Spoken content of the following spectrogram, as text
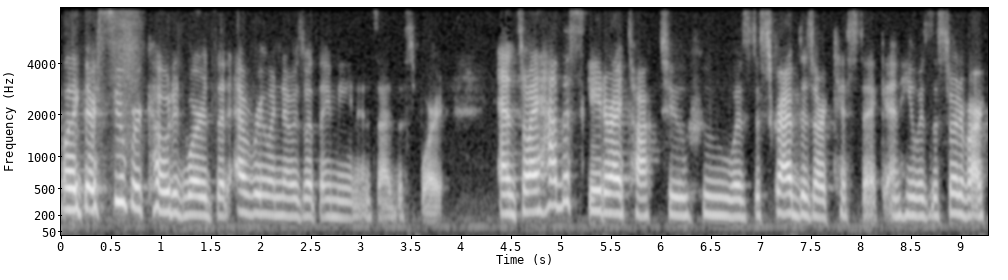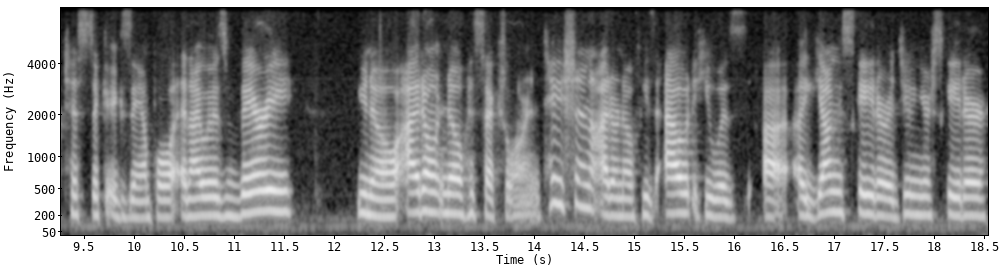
like they're super coded words that everyone knows what they mean inside the sport. And so I had this skater I talked to who was described as artistic, and he was the sort of artistic example. And I was very, you know, I don't know his sexual orientation. I don't know if he's out. He was uh, a young skater, a junior skater.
